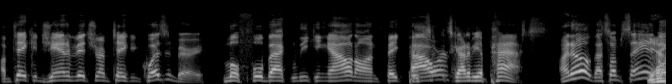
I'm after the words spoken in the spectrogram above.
I'm taking Janovich or I'm taking Quessenberry. little fullback leaking out on fake It's- power. it's got to be a pass. I know. That's what I'm saying. Yeah.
